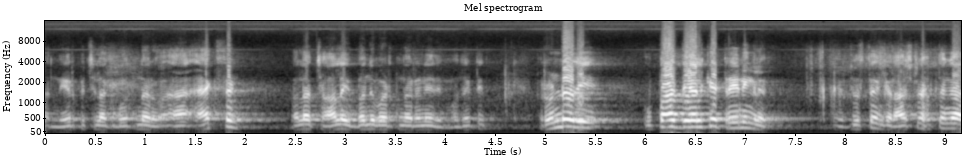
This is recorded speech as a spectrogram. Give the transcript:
అది నేర్పించలేకపోతున్నారు. ఆ యాక్సెంట్ వల్ల చాలా ఇబ్బంది పడుతున్నారు అనేది మొదటి రెండోది ఉపాధ్యాయులకే ట్రైనింగ్ లేదు. మీరు చూస్తే ఇంకా రాష్ట్ర వ్యాప్తంగా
